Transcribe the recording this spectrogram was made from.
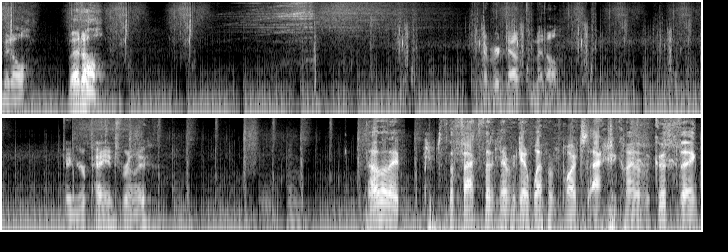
middle. Middle! Never doubt the middle. Finger paint, really? Now that I, the fact that I never get weapon parts is actually kind of a good thing.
